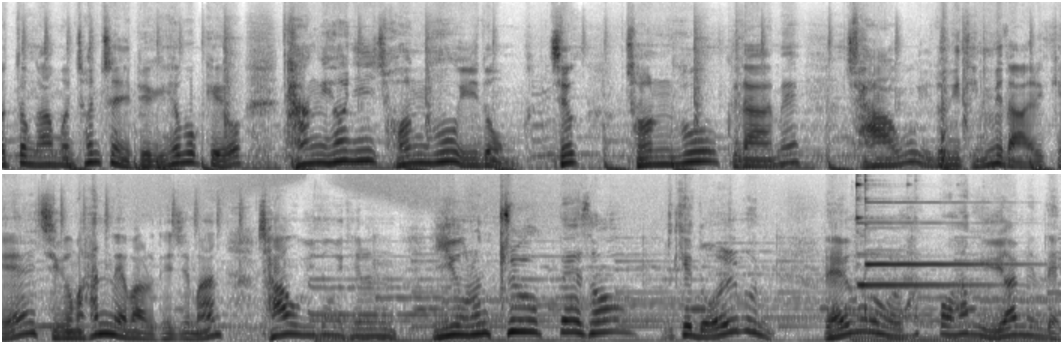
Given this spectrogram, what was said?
어떤가 한번 천천히 비교해 볼게요. 당연히 전후 이동, 즉 전후 그 다음에 좌우 이동이 됩니다. 이렇게 지금 한 레바로 되지만 좌우 이동이 되는 이유는 쭉 빼서 이렇게 넓은 레그룸을 확보하기 위함인데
